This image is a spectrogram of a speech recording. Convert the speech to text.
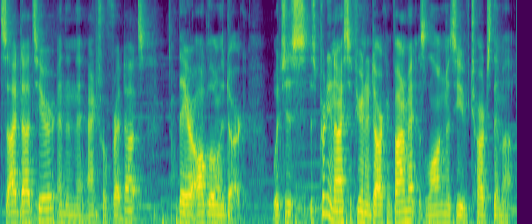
side dots here and then the actual fret dots, they are all glow in the dark, which is, is pretty nice if you're in a dark environment as long as you've charged them up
